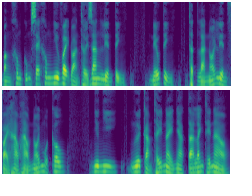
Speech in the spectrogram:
bằng không cũng sẽ không như vậy đoạn thời gian liền tỉnh. Nếu tỉnh, thật là nói liền phải hảo hảo nói một câu. Như nhi, ngươi cảm thấy này nhạc ta lãnh thế nào?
